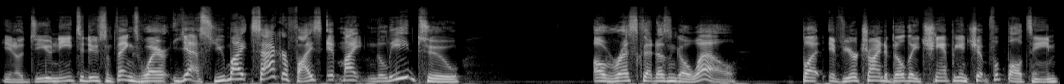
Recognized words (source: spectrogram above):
You know, do you need to do some things where, yes, you might sacrifice, it might lead to a risk that doesn't go well. But if you're trying to build a championship football team,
